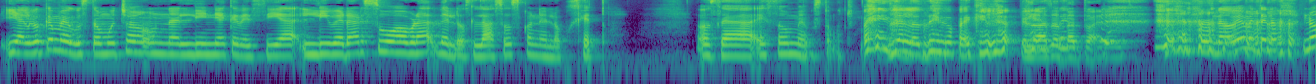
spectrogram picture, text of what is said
y algo que me gustó mucho, una línea que decía, liberar su obra de los lazos con el objeto. O sea, eso me gustó mucho. ya los dejo para que lo. Te lo vas a tatuar. no, obviamente no. No,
